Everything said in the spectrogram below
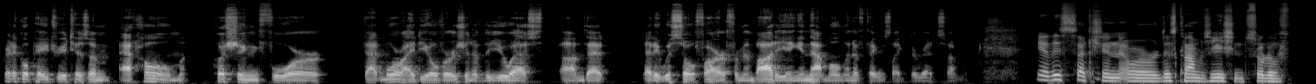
critical patriotism at home, pushing for that more ideal version of the U.S. Um, that that it was so far from embodying in that moment of things like the Red Summer. Yeah, this section or this conversation sort of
